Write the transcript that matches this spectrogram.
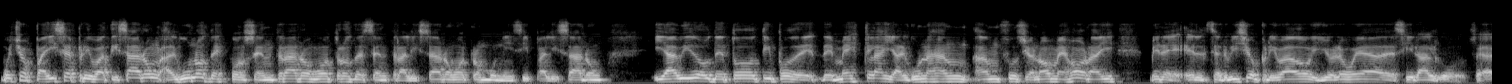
Muchos países privatizaron, algunos desconcentraron, otros descentralizaron, otros municipalizaron y ha habido de todo tipo de, mezclas y algunas han, funcionado mejor. Ahí, mire, el servicio privado, y yo le voy a decir algo, o sea,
